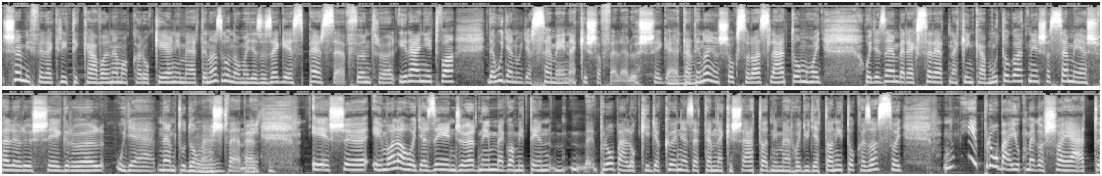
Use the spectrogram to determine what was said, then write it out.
semmiféle kritikával nem akarok élni, mert én azt gondolom, hogy ez az egész persze föntről irányítva, de ugyanúgy a személynek is a felelőssége. Igen. Tehát én nagyon sokszor azt látom, hogy, hogy az emberek szeretnek inkább mutogatni, és a személyes felelősségről ugye nem tudomást venni. Persze. És én valahogy az én journey meg amit én próbálok így a környezetemnek is átadni, mert hogy ugye tanítok, az az, hogy mi próbáljuk meg a saját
